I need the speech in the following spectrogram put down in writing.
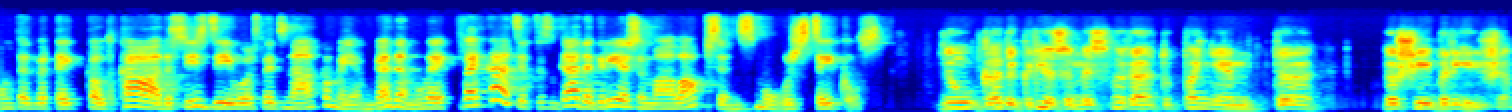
un tad var teikt, kaut kādas izdzīvos līdz nākamajam gadam. Vai kāds ir tas gada griezumā lapsenes mūža cikls? Nu, gada griezu mēs varētu paņemt uh, no šī brīža.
